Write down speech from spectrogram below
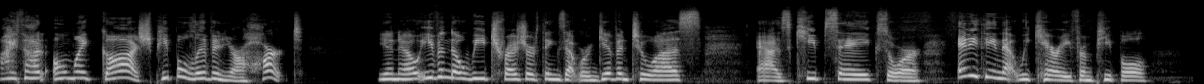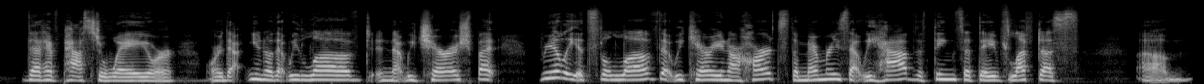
I thought, "Oh my gosh, people live in your heart." You know, even though we treasure things that were given to us as keepsakes or anything that we carry from people that have passed away or or that you know that we loved and that we cherish but really it's the love that we carry in our hearts the memories that we have the things that they've left us um,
